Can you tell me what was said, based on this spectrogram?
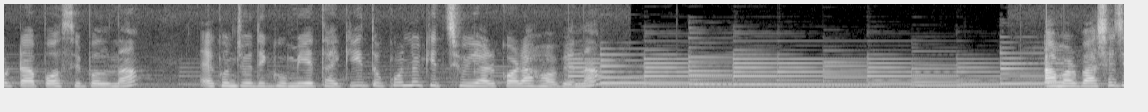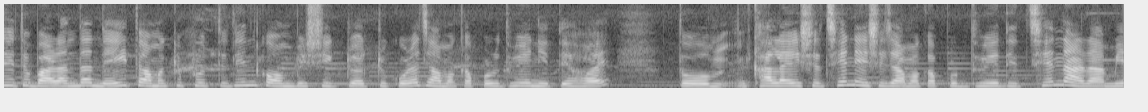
ওটা পসিবল না। এখন যদি ঘুমিয়ে থাকি তো কোনো কিছুই আর করা হবে না। আমার বাসা যেহেতু বারান্দা নেই, তো আমাকে প্রতিদিন কম বেশি একটু একটু করে জামা কাপড় ধুয়ে নিতে হয়। তো খালা এসেছেন, এসে জামা কাপড় ধুয়ে দিচ্ছেন আর আমি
